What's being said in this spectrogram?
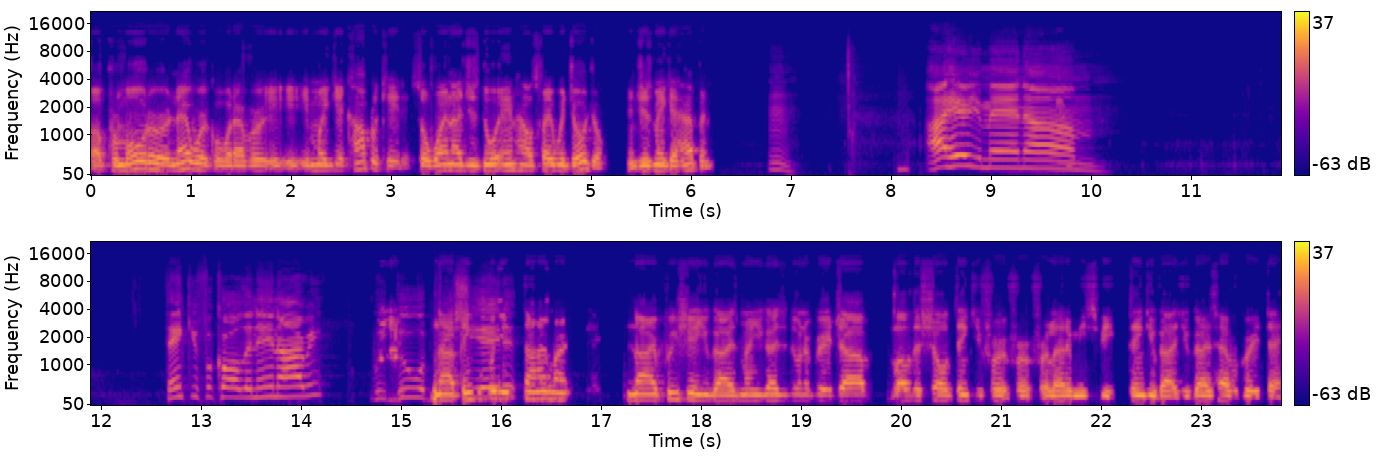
uh, promoter or network or whatever, it, it it might get complicated. So why not just do an in-house fight with JoJo and just make it happen? I hear you, man. Um, thank you for calling in, Ari. We do appreciate Nah, thank you for your time. I, nah, I appreciate you guys, man. You guys are doing a great job. Love the show. Thank you for, for, for letting me speak. Thank you guys. You guys have a great day.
